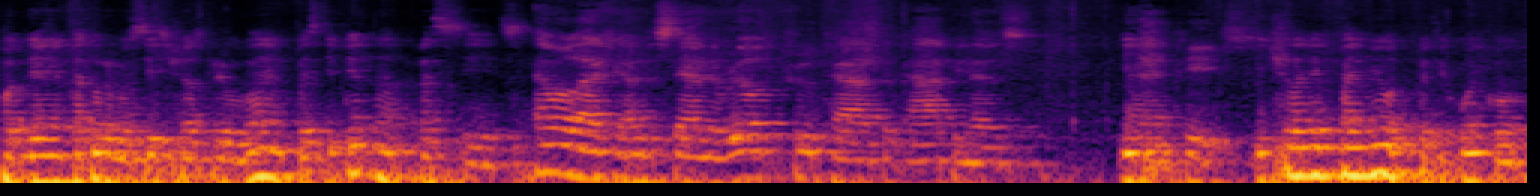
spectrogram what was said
под влиянием которой мы все сейчас пребываем, постепенно рассеется. And we'll actually understand the real true path of happiness and peace. И человек поймет потихоньку,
